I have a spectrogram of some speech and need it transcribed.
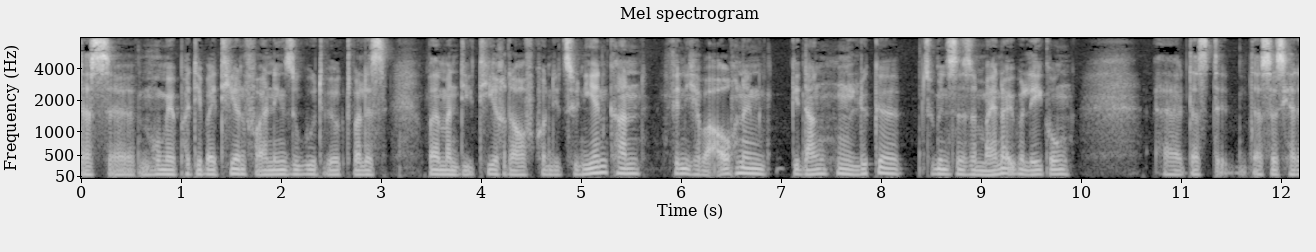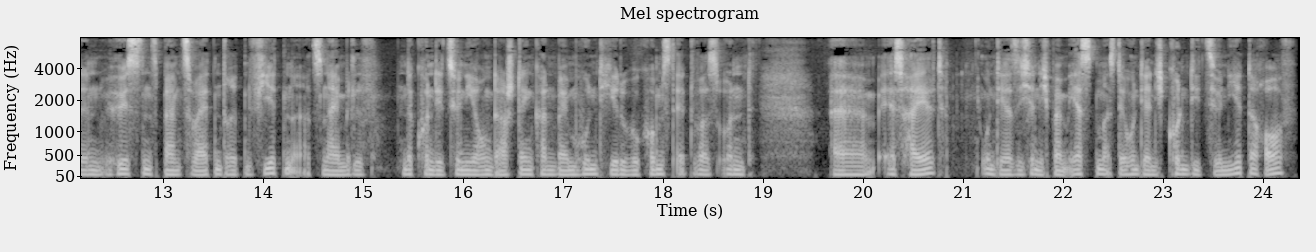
dass äh, Homöopathie bei Tieren vor allen Dingen so gut wirkt, weil es, weil man die Tiere darauf konditionieren kann. Finde ich aber auch eine Gedankenlücke, zumindest in meiner Überlegung, äh, dass, dass es ja dann höchstens beim zweiten, dritten, vierten Arzneimittel eine Konditionierung darstellen kann. Beim Hund hier, du bekommst etwas und äh, es heilt. Und ja sicher nicht beim ersten Mal ist der Hund ja nicht konditioniert darauf.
